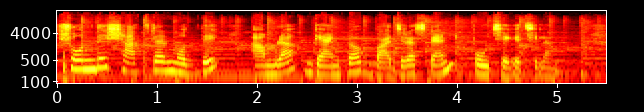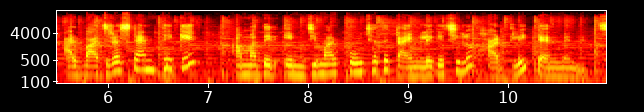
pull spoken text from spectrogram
সন্ধ্যে সাতটার মধ্যে আমরা গ্যাংটক বাজরা স্ট্যান্ড পৌঁছে গেছিলাম। আর বাজরা স্ট্যান্ড থেকে আমাদের এমজি মার্গ পৌঁছাতে টাইম লেগেছিল হার্ডলি টেন মিনিটস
